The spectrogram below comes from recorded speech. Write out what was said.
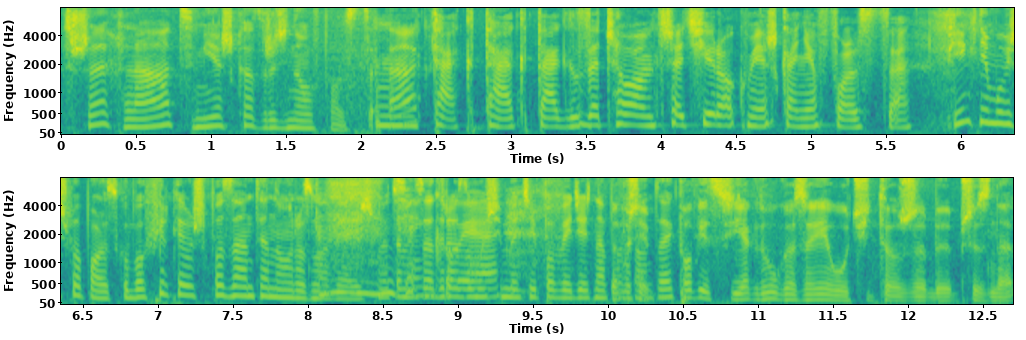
trzech lat mieszka z rodziną w Polsce, Mm, tak? Tak, tak, tak. Zaczęłam trzeci rok mieszkania w Polsce. Pięknie mówisz po polsku, bo chwilkę już poza anteną rozmawialiśmy, to więc od razu musimy Cię powiedzieć na No właśnie, początek. powiedz, jak długo zajęło ci to, żeby przyzna-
